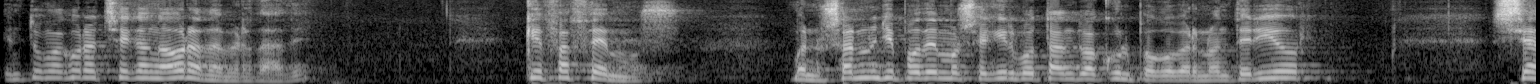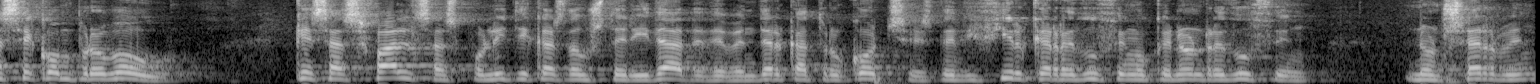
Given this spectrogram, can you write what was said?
Entón agora chegan a hora da verdade. Que facemos? Bueno, xa non lle podemos seguir votando a culpa ao goberno anterior. Xa se comprobou que esas falsas políticas de austeridade, de vender catro coches, de dicir que reducen o que non reducen, non serven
